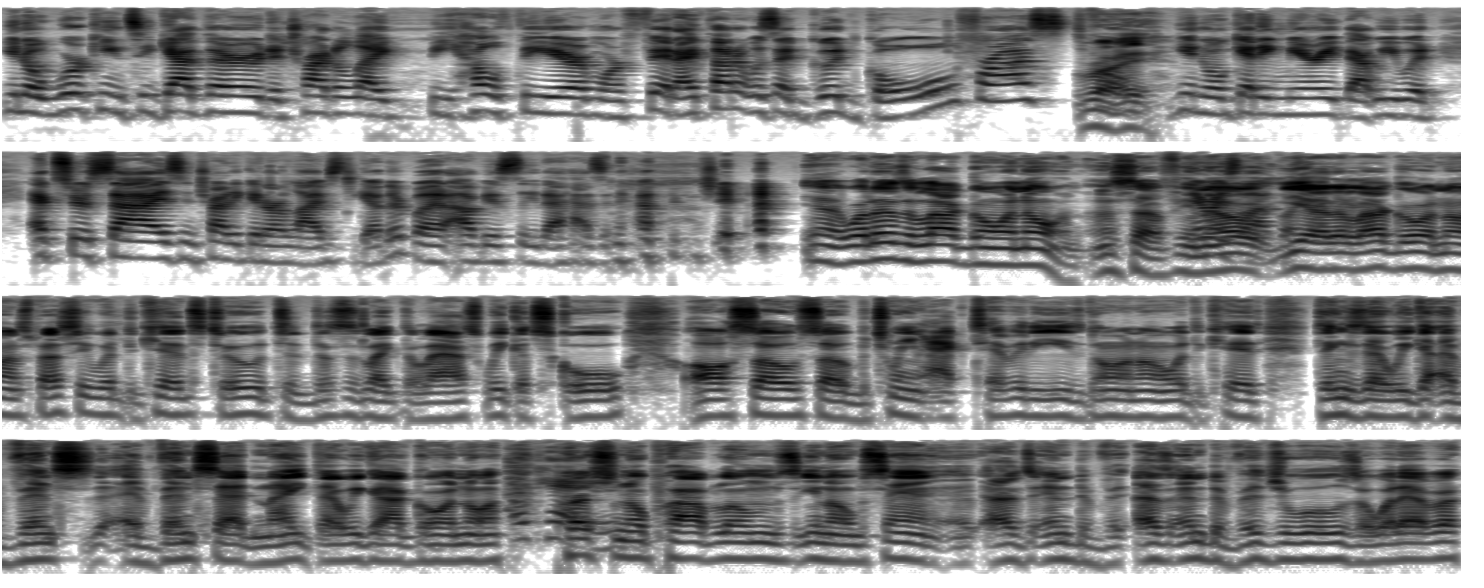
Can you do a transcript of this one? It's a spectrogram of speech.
you know, working together to try to like be healthier, more fit. I thought it was a good goal for us, for, Right. You know, getting married that we would exercise and try to get our lives together, but obviously that hasn't happened yet. Yeah, well, there's a lot going on and stuff, you There know. yeah, there's a lot going on, especially with the kids too. To, this is like the last week of school, also. So between activities going on with the kids, things that we got events, events at night that we got going on, Okay. personal problems, you know, what I'm saying as indiv- as individuals or whatever,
